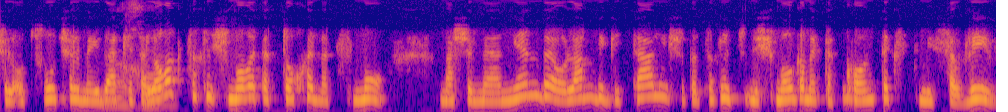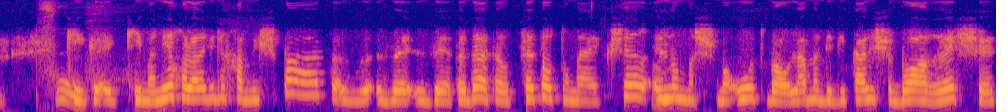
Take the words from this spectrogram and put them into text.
של אוצרות של מידע, כי אתה נכון. לא רק צריך לשמור את התוכן עצמו, מה שמעניין בעולם דיגיטלי, שאתה צריך לשמור גם את הקונטקסט מסביב. כי, כי אם אני יכולה להגיד לך משפט, אז זה, זה, אתה יודע, אתה הוצאת אותו מההקשר, אין לו משמעות בעולם הדיגיטלי שבו הרשת,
